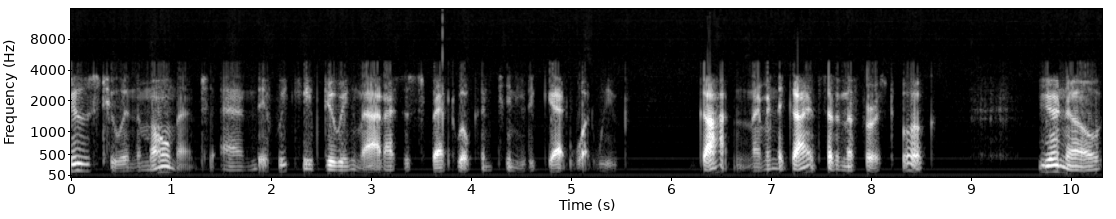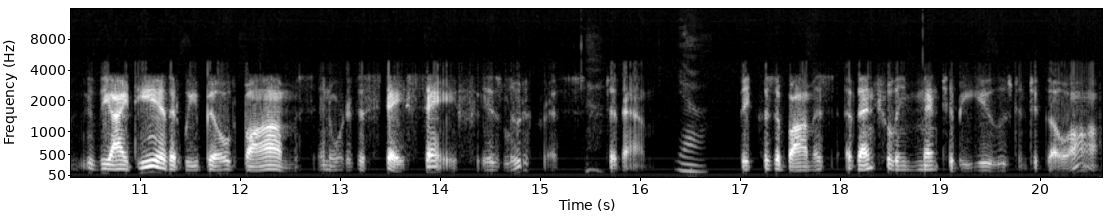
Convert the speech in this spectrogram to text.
choose to in the moment. And if we keep doing that, I suspect we'll continue to get what we've gotten. I mean, the guy said in the first book, you know, the idea that we build bombs in order to stay safe is ludicrous to them. Yeah. Because a bomb is eventually meant to be used and to go off.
